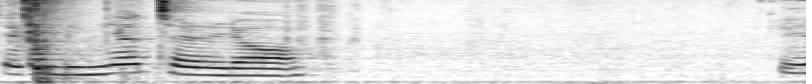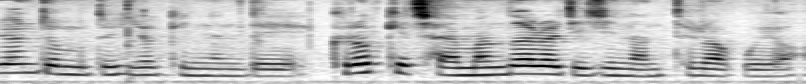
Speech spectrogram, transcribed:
제가 미니어처를요 1년 전부터 시작했는데 그렇게 잘 만들어지진 않더라고요.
